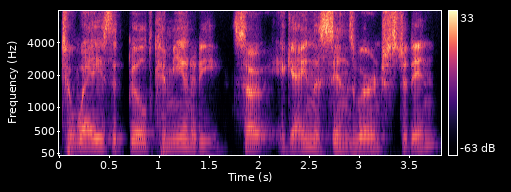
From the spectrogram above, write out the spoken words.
to ways that build community. So, again, the sins we're interested in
